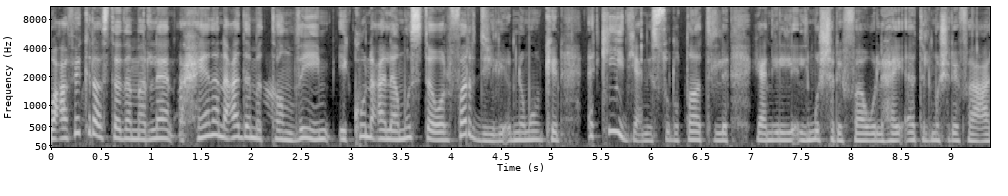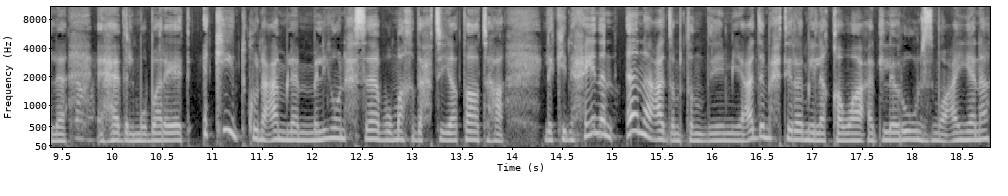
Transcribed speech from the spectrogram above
وعلى فكرة أستاذة مرلان أحيانا عدم التنظيم يكون على مستوى الفردي لأنه ممكن أكيد يعني السلطات يعني المشرفة والهيئات المشرفة على هذه المباريات أكيد تكون عاملة مليون حساب وماخذه احتياطاتها. لكن أحيانا أنا عدم تنظيمي عدم احترامي لقواعد لرولز معينة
